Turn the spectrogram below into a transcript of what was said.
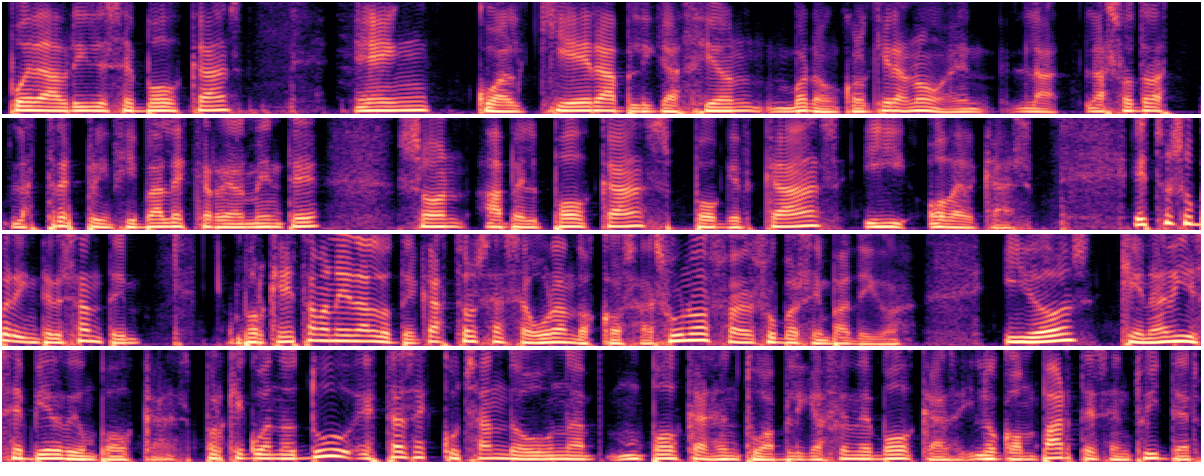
pueda abrir ese podcast en cualquier aplicación, bueno, en cualquiera no, en las otras, las tres principales que realmente son Apple Podcasts, Pocket Cast y Overcast. Esto es súper interesante porque de esta manera los de Castro se aseguran dos cosas. Uno, son súper simpáticos. Y dos, que nadie se pierde un podcast. Porque cuando tú estás escuchando un podcast en tu aplicación de podcast y lo compartes en Twitter,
